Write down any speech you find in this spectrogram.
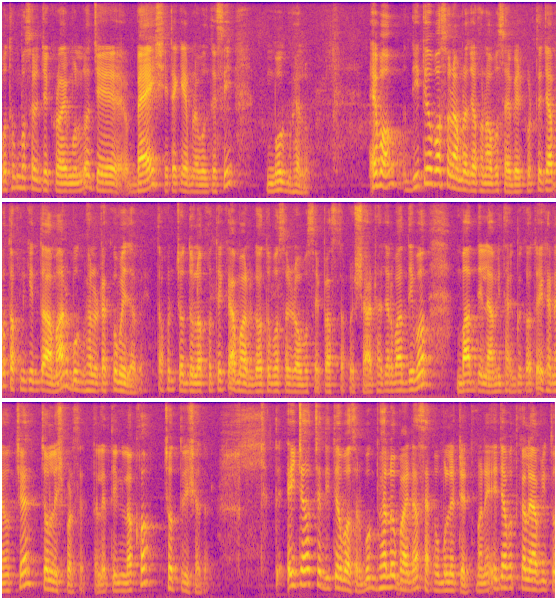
প্রথম বছরের যে ক্রয় মূল্য, যে ব্যয়, সেটাকে আমরা বলতেছি বুক ভ্যালু এবং দ্বিতীয় বছর আমরা যখন অবস্থায় বের করতে যাব, তখন কিন্তু আমার বুক ভ্যালুটা কমে যাবে। তখন চোদ্দ লক্ষ থেকে আমার গত বছরের অবস্থায় পাঁচ লক্ষ ষাট হাজার বাদ দিব। বাদ দিলে আমি থাকবে কত? এখানে হচ্ছে চল্লিশ পার্সেন্ট তাহলে তিন লক্ষ ছত্রিশ হাজার। তো এইটা হচ্ছে দ্বিতীয় বছর বুক ভ্যালু মাইনাস অ্যাকোমুলেটেড মানে এই যাবৎকালে আমি তো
